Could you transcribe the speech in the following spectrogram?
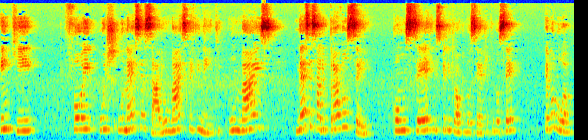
em que foi o necessário, o mais pertinente, o mais necessário para você, como ser espiritual que você é, para que você evolua.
